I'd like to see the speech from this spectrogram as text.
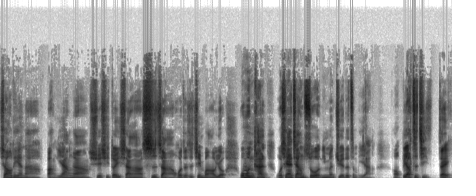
教练啊、榜样啊、学习对象啊、师长啊，或者是亲朋好友，问问看，我现在这样做，你们觉得怎么样？哦，不要自己在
